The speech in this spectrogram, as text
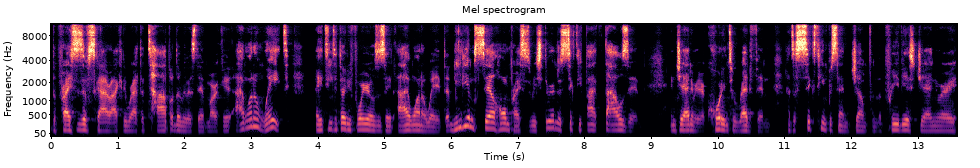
the prices have skyrocketed, we're at the top of the real estate market. I want to wait 18 to 34 year olds are saying, I want to wait. The medium sale home prices reached 365,000 in January, according to Redfin. That's a 16% jump from the previous January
